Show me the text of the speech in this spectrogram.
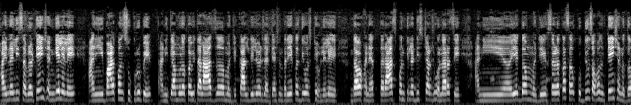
फायनली सगळं टेन्शन गेलेलं आहे आणि बाळपण सुखरूप आहे. आणि त्यामुळं कविताला आज म्हणजे काल डिलिव्हरी झाली त्याच्यानंतर एकच दिवस ठेवलेले दवाखान्यात. तर आज पण तिला डिस्चार्ज होणारच आहे. आणि एकदम म्हणजे सगळं कसं खूप दिवसापासून टेन्शन होतं.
